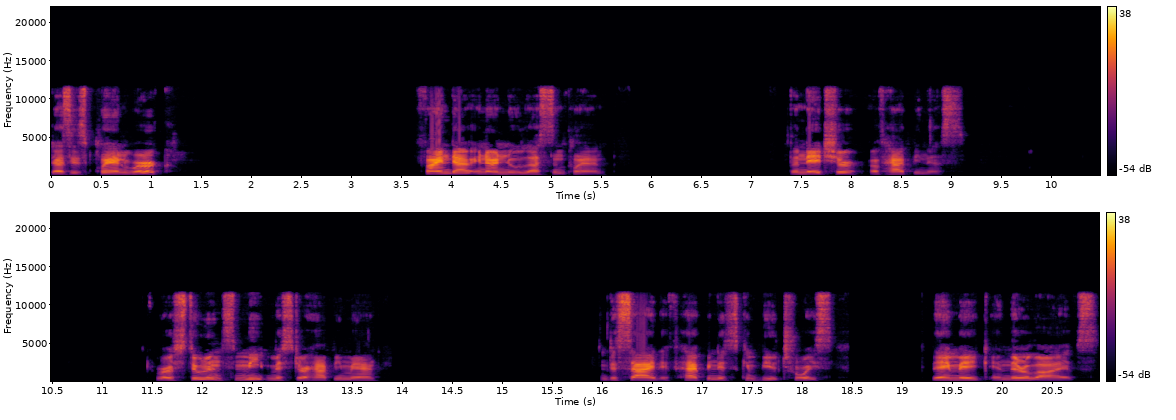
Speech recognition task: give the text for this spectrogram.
Does his plan work? Find out in our new lesson plan. The nature of happiness. Where students meet Mr. Happy Man and decide if happiness can be a choice they make in their lives.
